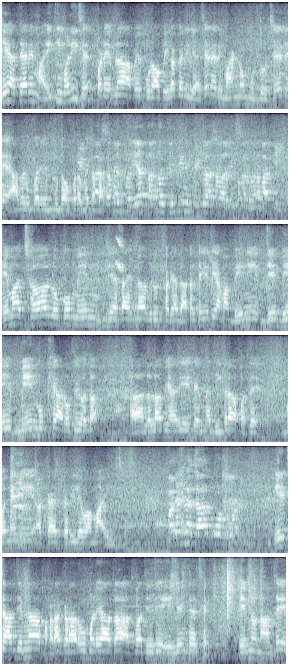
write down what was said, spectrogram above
એ અત્યારે માહિતી મળી છે પણ એમના આપણે પુરાવા ભેગા કરી રહ્યા છે અને રિમાન્ડનો મુદ્દો છે એટલે આગળ ઉપર એ મુદ્દા ઉપર અમે તપાસ એમાં છ લોકો મેઇન જે હતા એમના વિરુદ્ધ ફરિયાદ દાખલ થઈ હતી. આમાં બેની જે બે મેઇન મુખ્ય આરોપીઓ હતા લલ્લા બિહારી તેમના દીકરા ફતેહ બંનેની અટકાયત કરી લેવામાં આવી છે. એ ચાર જેમના ભાડા કરારો મળ્યા હતા અથવા જે જે એજન્ટે છે એમનું નામ છે એ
